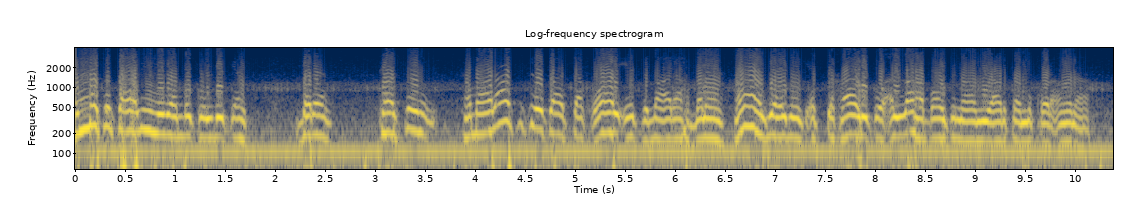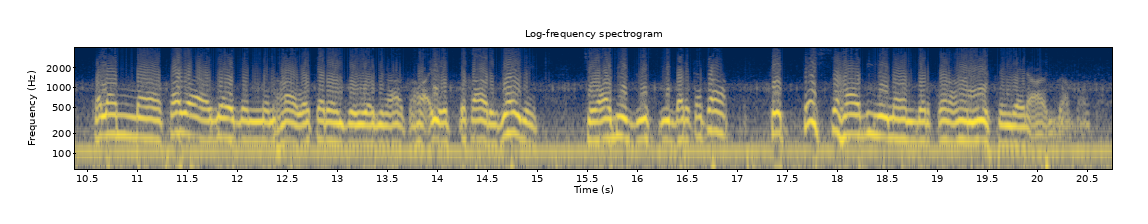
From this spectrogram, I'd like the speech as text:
امت تعلیم دن بکلی کن برن کسی کمالات تو کا تقوی اعتبارہ بنا ہاں زیدن افتخاری کو اللہ باوت نامی آرتا قرآنہ فلما قضى زيد منها وترن زيدنا کہا یہ افتخار زید چواجی دوسری برکتا کہ تش صحابی نام در قرآن میں سنگر آگا بات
